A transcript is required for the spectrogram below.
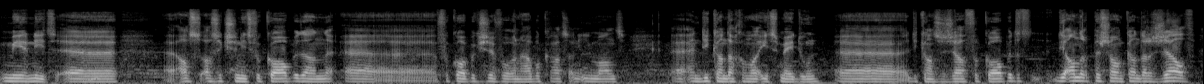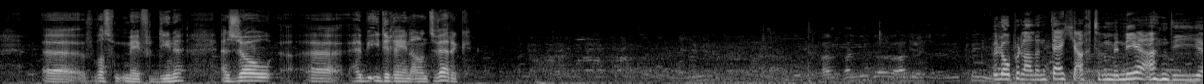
meer niet. Uh, als, als ik ze niet verkoop, dan uh, verkoop ik ze voor een habbelkrats aan iemand. Uh, en die kan daar gewoon iets mee doen. die kan ze zelf verkopen. Dat, die andere persoon kan daar zelf wat mee verdienen. En zo heb je iedereen aan het werk. We lopen al een tijdje achter een meneer aan die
